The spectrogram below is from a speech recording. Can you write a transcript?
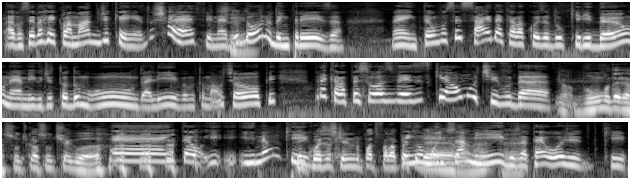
Ah, você vai reclamar de quem? É do chefe, né? Sim. Do dono da empresa. Né? Então você sai daquela coisa do queridão, né, amigo de todo mundo ali, vamos tomar um chopp, para aquela pessoa às vezes que é o motivo da. Não, vamos mudar de assunto que o assunto chegou. É, então, e, e não que. Tem coisas que ele não pode falar perto Tenho dela, muitos né? amigos é. até hoje que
